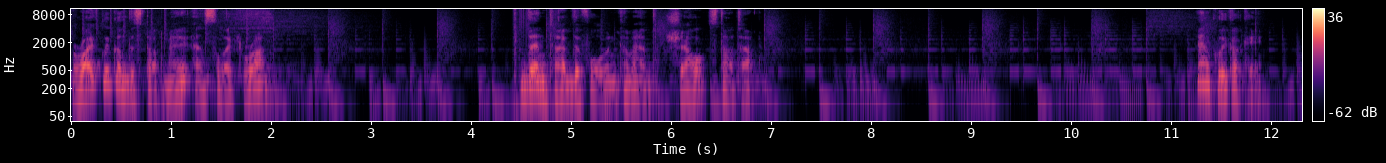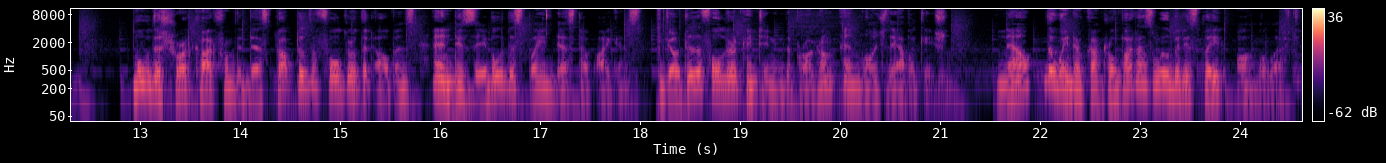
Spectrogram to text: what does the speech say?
Right-click on the Start menu and select Run. Then type the following command shell startup. And click OK. Move the shortcut from the desktop to the folder that opens and disable displaying desktop icons. Go to the folder containing the program and launch the application. Now the window control buttons will be displayed on the left.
